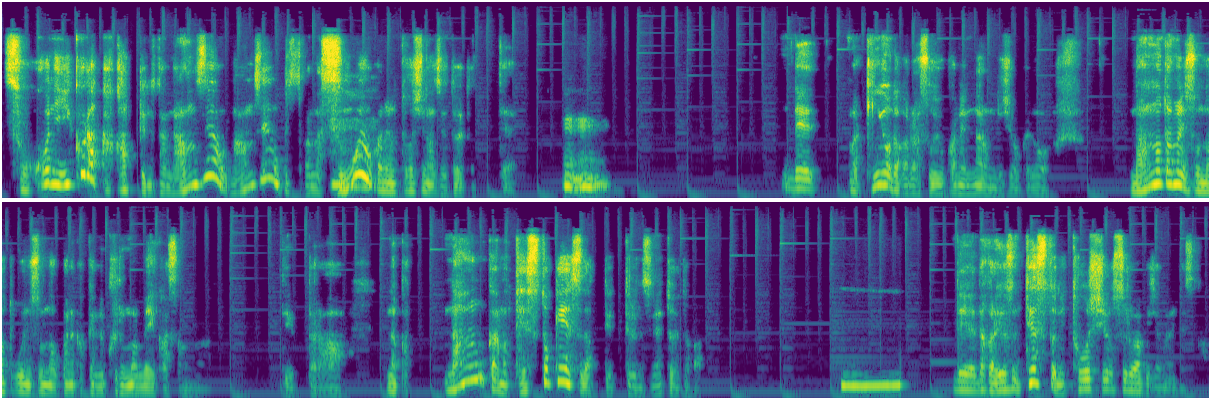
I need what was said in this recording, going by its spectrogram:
そこにいくらかかってんのって何千億、何千億って言ったかな、すごいお金の投資なんですよ、トヨタって。うんうで、まあ企業だからそういうお金になるんでしょうけど、何のためにそんなところにそんなお金かけるの車メーカーさんがって言ったら、なんか、なんかのテストケースだって言ってるんですね、トヨタが。で、だから要するにテストに投資をするわけじゃないですか。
